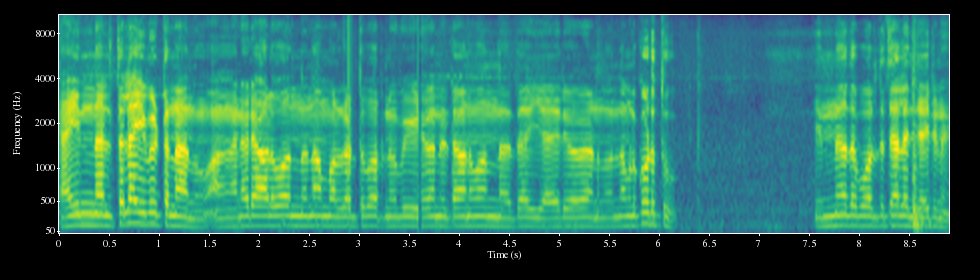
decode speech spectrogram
ഞാൻ ഇന്നലത്തെ ലൈവ് ഇട്ടണായിരുന്നു അങ്ങനെ ഒരാൾ വന്ന് നമ്മളുടെ അടുത്ത് പറഞ്ഞു വീഡിയോ കണ്ടിട്ടാണ് വന്നത് അയ്യായിരം രൂപ വേണമെന്ന് നമ്മൾ കൊടുത്തു. ഇന്ന് അതുപോലത്തെ ചലഞ്ചായിട്ടാണ്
